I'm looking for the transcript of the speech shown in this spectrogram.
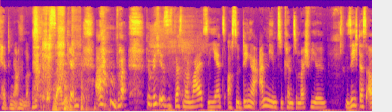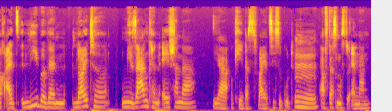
hätte mir auch niemand sagen können, aber für mich ist es das Normalste jetzt auch so Dinge annehmen zu können. Zum Beispiel sehe ich das auch als Liebe, wenn Leute mir sagen können, ey Shanda, ja, okay, das war jetzt nicht so gut. Mhm. Auf das musst du ändern.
